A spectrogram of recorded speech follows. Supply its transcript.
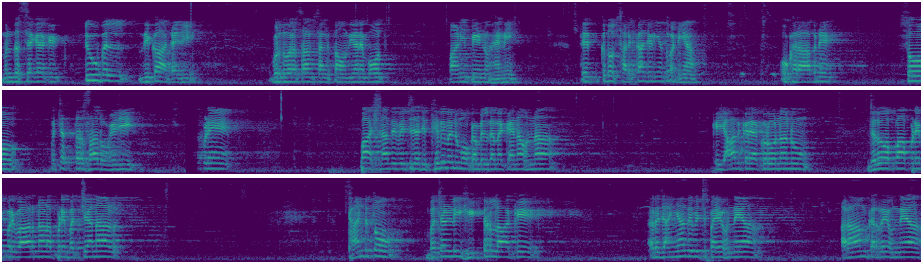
ਮੈਨੂੰ ਦੱਸਿਆ ਗਿਆ ਕਿ ਟਿਊਬਵੈੱਲ ਦੀ ਘਾਟ ਹੈ ਜੀ। ਗੁਰਦੁਆਰਾ ਸਾਹਿਬ ਸੰਗਤਾਂ ਆਉਂਦੀਆਂ ਨੇ, ਬਹੁਤ ਪਾਣੀ ਪੀਣ ਨੂੰ ਹੈ ਨਹੀਂ। ਤੇ ਇੱਕ ਦੋ ਸੜਕਾਂ ਜਿਹੜੀਆਂ ਤੁਹਾਡੀਆਂ, ਉਹ ਖਰਾਬ ਨੇ। ਸੋ 75 ਸਾਲ ਹੋ ਗਏ ਜੀ। ਆਪਣੇ ਭਾਸ਼ਣਾਂ ਦੇ ਵਿੱਚ ਜਾਂ ਜਿੱਥੇ ਵੀ ਮੈਨੂੰ ਮੌਕਾ ਮਿਲਦਾ, ਮੈਂ ਕਹਿਣਾ ਹੁੰਨਾ ਕਿ ਯਾਦ ਕਰਿਆ ਕਰੋ ਉਹਨਾਂ ਨੂੰ, ਜਦੋਂ ਆਪਾਂ ਆਪਣੇ ਪਰਿਵਾਰ ਨਾਲ, ਆਪਣੇ ਬੱਚਿਆਂ ਨਾਲ ਠੰਡ ਤੋਂ ਬਚਣ ਲਈ ਹੀਟਰ ਲਾ ਕੇ ਰਜਾਈਆਂ ਦੇ ਵਿੱਚ ਪਏ ਹੁੰਨੇ ਆ, ਆਰਾਮ ਕਰ ਰਹੇ ਹੁੰਨੇ ਆ,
